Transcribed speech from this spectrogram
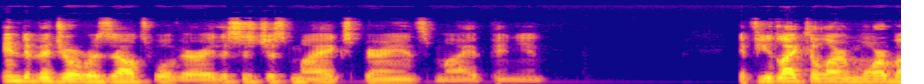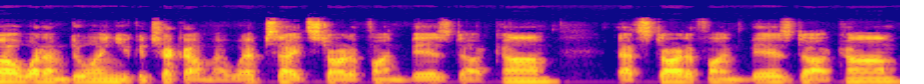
individual results will vary. This is just my experience, my opinion. If you'd like to learn more about what I'm doing, you can check out my website, startafundbiz.com. That's startafundbiz.com.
